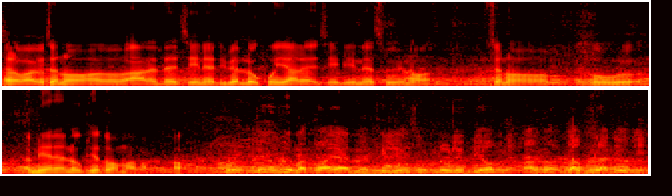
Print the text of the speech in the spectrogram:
အဲ့တော့ဘာဖြစ်ကျွန်တော်အားရတဲ့အချိန်နဲ့ဒီဘက်လုံးခွင့်ရတဲ့အချိန်လေးနဲ့ဆိုရင်တော့ကျွန်တော်ဟိုအမြဲတမ်းလုံးဖြစ်သွားမှာပါဟုတ်တရုတ်ပြည်မှာတွားရမယ် feeling ဆိုဘလို့လေးပြောမလဲဘာလို့ရောက်ဘူးလားတရုတ်ပြည်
